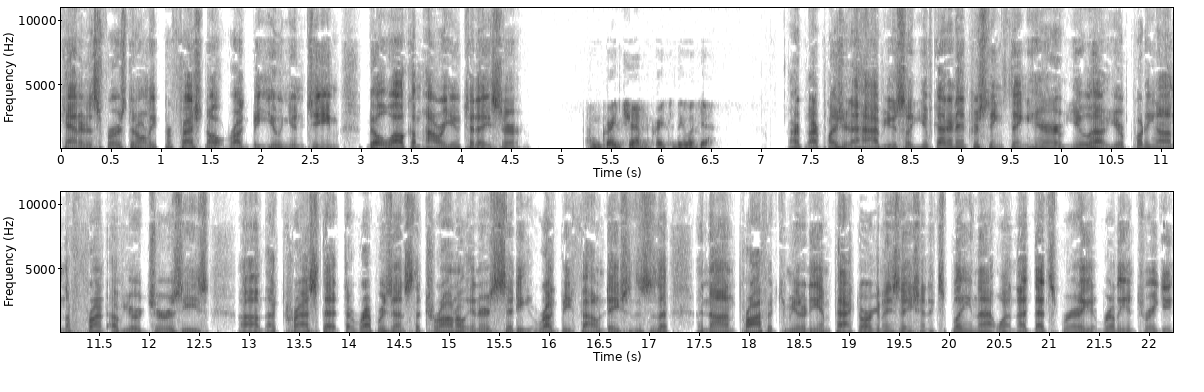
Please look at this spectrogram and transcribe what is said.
Canada's first and only professional rugby union team. Bill, welcome. How are you today, sir? I'm great, Jim. Great to be with you. Our, our, pleasure to have you. So you've got an interesting thing here. You have, you're putting on the front of your jerseys um, a crest that, that represents the Toronto Inner City Rugby Foundation. This is a, a nonprofit community impact organization. Explain that one. That that's really really intriguing.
